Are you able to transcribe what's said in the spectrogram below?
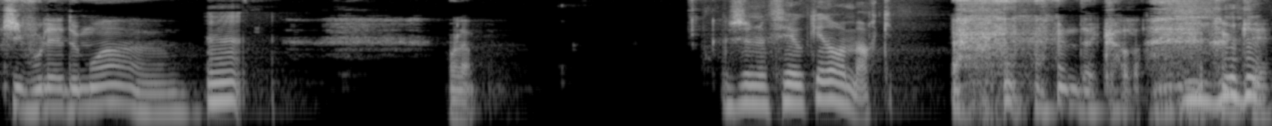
qui voulaient de moi. Mm. Voilà. Je ne fais aucune remarque. D'accord. ok. Et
